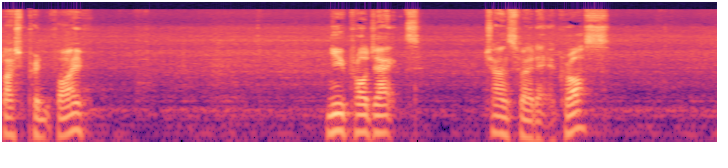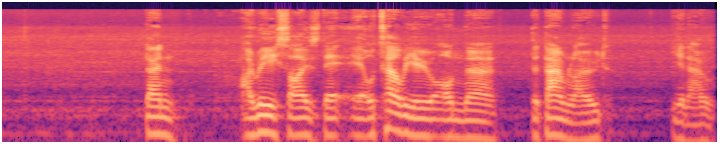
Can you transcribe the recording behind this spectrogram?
Flash Print 5. New project, transferred it across. Then I resized it. It'll tell you on the the download, you know,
